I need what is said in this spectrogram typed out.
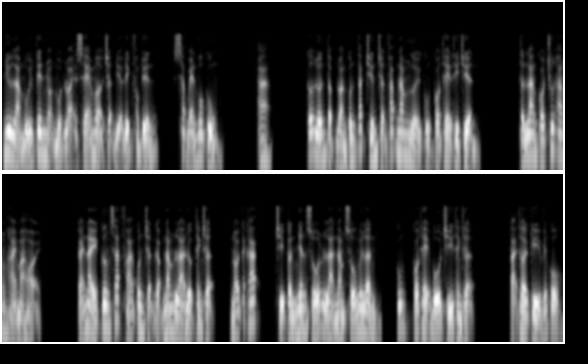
như là mũi tên nhọn một loại xé mở trận địa địch phòng tuyến, sắc bén vô cùng. A, cỡ lớn tập đoàn quân tác chiến trận pháp năm người cũng có thể thi triển. Thần lang có chút hăng hái mà hỏi. Cái này cương sát phá quân trận gặp năm là được thành trận, nói cách khác, chỉ cần nhân số là năm số nguyên lần, cũng có thể bố trí thành trận. Tại thời kỳ viễn cổ,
